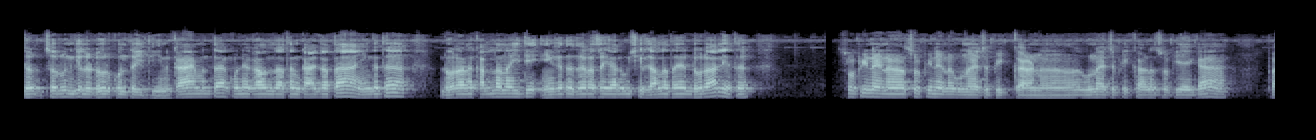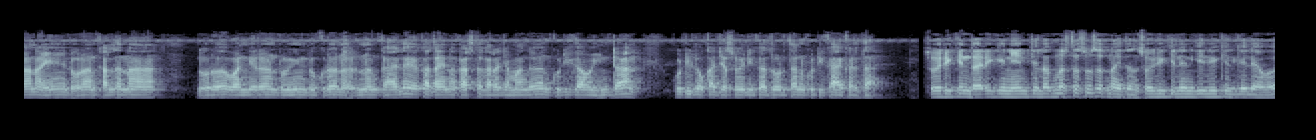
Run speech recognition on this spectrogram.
च- चरून गेलं ढोर कोणतं इथे? आणि काय म्हणता कोण्या गावाला जाता आणि काय जाता? हिंग तर ढोरानं खाल्लं नाही इथे तर जरासं यायला उशीर झाला तर ढोर आले तर सोपी नाही ना सोपी नाही ना उन्हाळ्याचं पीक काढणं? उन्हाळ्याचं पीक काढणं सोपी आहे का? पा नाही ढोरानं खाल्लं ना. ढोरं वानेरण रोईन डुकरन हरणन कायलं एका ताईनं कास्तकाराच्या मागण कुठे गाव हिंटान कुठे लोकांच्या सोयरिका जोडतान कुठे काय करता? सोयरिकीन धारिकीन यांचे लग्नच तर सुचत नाही तर सोयरिकील आणि गेली गेल्यावर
